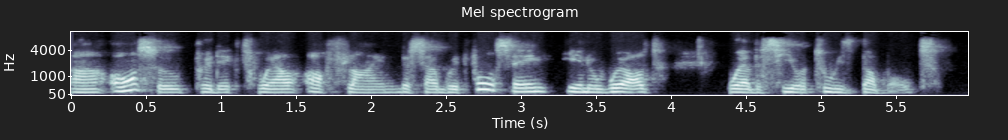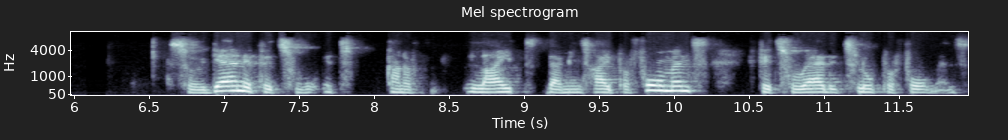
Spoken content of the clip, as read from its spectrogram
uh, also predicts well offline the subgrid forcing in a world where the CO2 is doubled. So again, if it's it's kind of light, that means high performance. If it's red, it's low performance.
